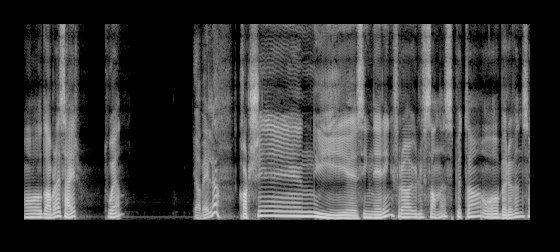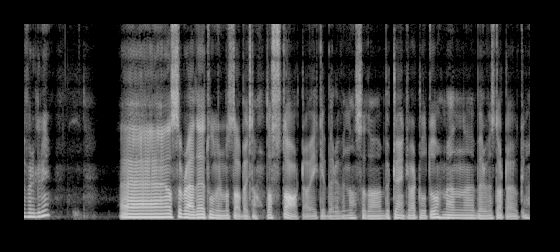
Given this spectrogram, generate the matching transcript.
Og da ble det seier. 2-1. Ja vel, ja. Kachi nysignering fra Ulf Sandnes putta, og Børven selvfølgelig. Eh, og så ble det 2-0 mot Stabæk. Da Da starta jo ikke Børven, da, så da burde det egentlig vært 2-2, men eh, Børven starta jo ikke.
